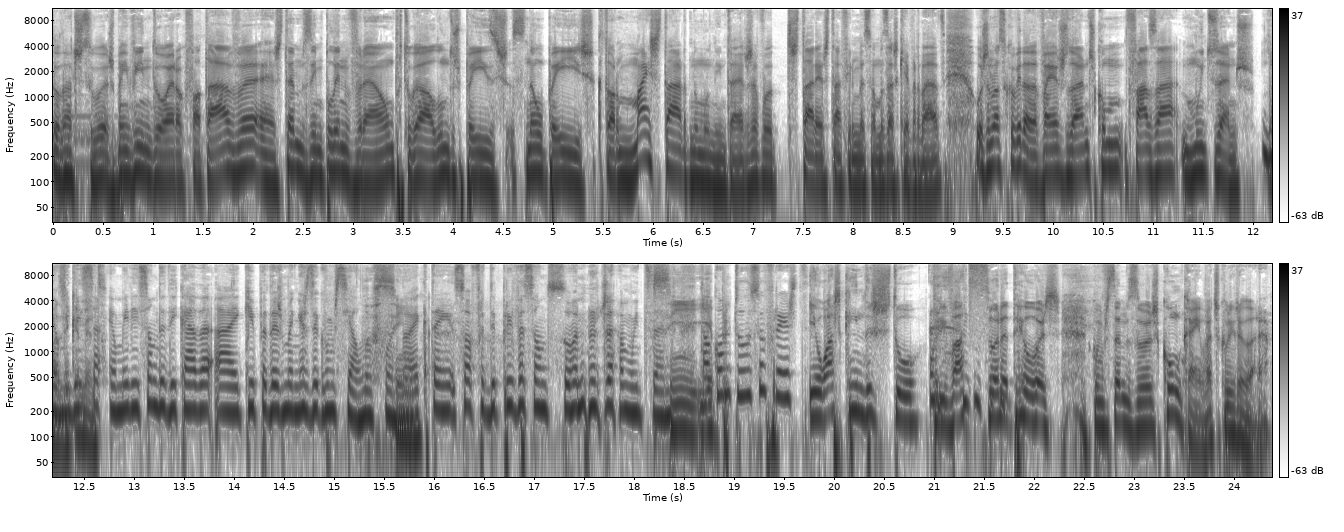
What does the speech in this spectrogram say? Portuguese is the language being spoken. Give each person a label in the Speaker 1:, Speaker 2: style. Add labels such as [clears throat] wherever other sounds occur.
Speaker 1: Saudades suas. Bem-vindo ao Era o que Faltava. Eh, Estamos em pleno verão. Portugal, um dos países, se não o país, que dorme mais tarde no mundo inteiro. Já vou testar esta afirmação, mas acho que é verdade. Hoje a nossa convidada vai ajudar-nos como faz há muitos anos,
Speaker 2: E é uma, edição, é uma edição dedicada à equipa das manhãs da comercial, no fundo,
Speaker 1: Sim.
Speaker 2: não é? Que tem, sofre de privação de sono [laughs] já há muitos anos.
Speaker 1: Sim,
Speaker 2: Tal
Speaker 1: a
Speaker 2: como
Speaker 1: pri-
Speaker 2: tu sofreste.
Speaker 1: Eu acho que ainda estou privado de sono [laughs] até hoje. Conversamos hoje com quem? Vai descobrir agora.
